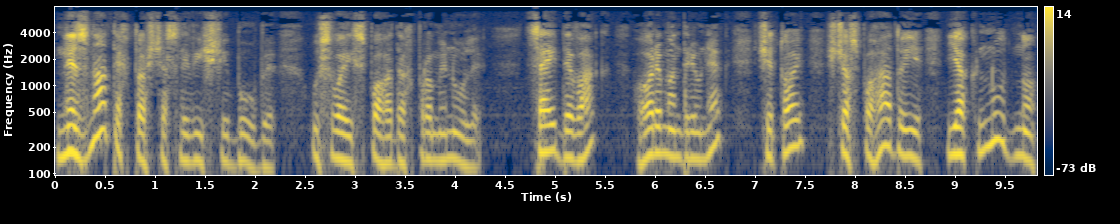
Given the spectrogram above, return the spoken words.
Не знати, хто щасливіший був би у своїх спогадах про минуле, цей дивак, горе мандрівник, чи той, що спогадує, як нудно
